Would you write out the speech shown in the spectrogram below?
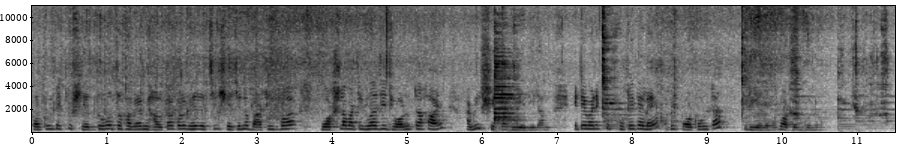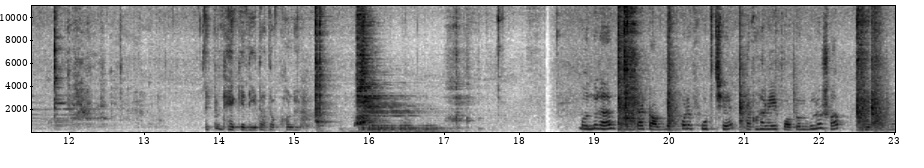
পটলটা একটু সেদ্ধ হতে হবে। আমি হালকা করে ভেজেছি সেই জন্য বাটি ধোয়া, মশলা বাটি ধোয়া যে জলটা হয়, আমি সেটা দিয়ে দিলাম। এটা এবার একটু ফুটে গেলে আমি পটলটা দিয়ে দেবো, পটলগুলো। একটু ঢেকে দিই ততক্ষণে। বন্ধুরা জলটা টকবক করে ফুটছে। এখন আমি এই পটলগুলো সব দিয়ে দেবো।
